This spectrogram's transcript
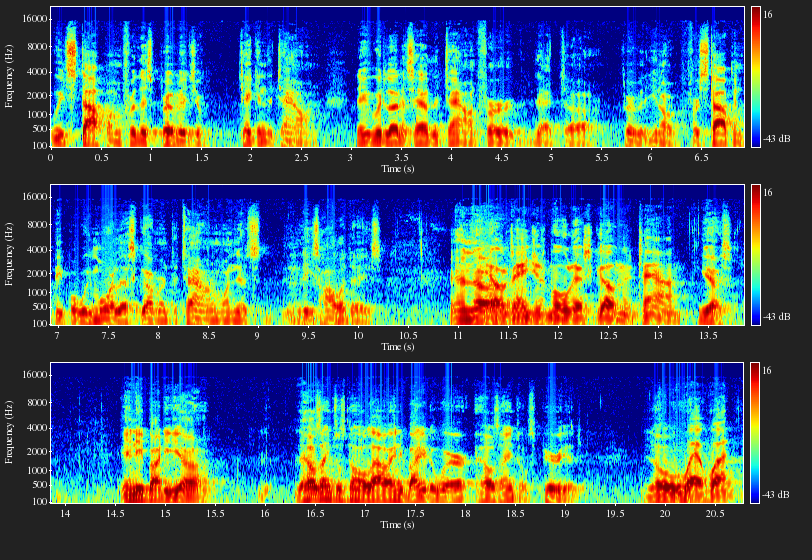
we'd stop them for this privilege of taking the town. They would let us have the town for that, uh, for, you know, for stopping people. We more or less governed the town on this, these holidays. And, uh, Hells Angels more or less govern the town. yes, anybody, uh, the Hells Angels don't allow anybody to wear Hells Angels, period. No. Where what?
